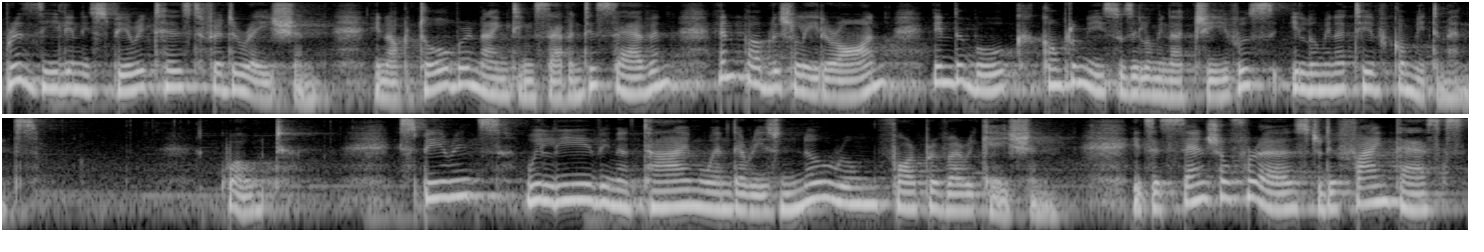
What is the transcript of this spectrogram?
Brazilian Spiritist Federation, in October 1977 and published later on in the book Compromissos Iluminativos Illuminative Commitments. Quote, Spirits, we live in a time when there is no room for prevarication. It's essential for us to define tasks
